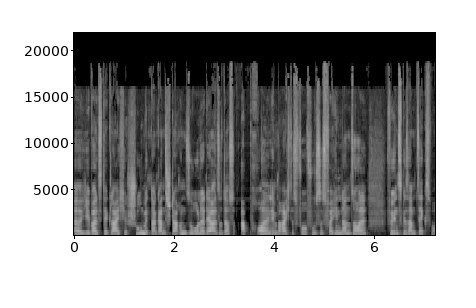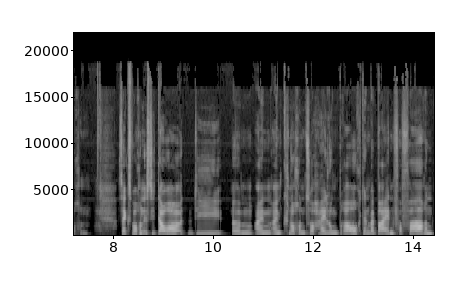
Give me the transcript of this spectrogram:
äh, jeweils der gleiche Schuh mit einer ganz starren Sohle, der also das Abrollen im Bereich des Vorfußes verhindern soll, für insgesamt sechs Wochen. Sechs Wochen ist die Dauer, die ähm, ein, ein Knochen zur Heilung braucht, denn bei beiden Verfahren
